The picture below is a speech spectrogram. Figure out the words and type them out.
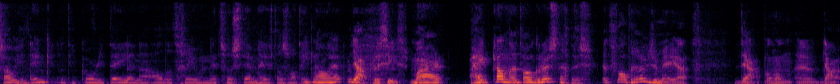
Zou je denken dat die Corey Taylor na al dat schreeuwen net zo'n stem heeft als wat ik nou heb. Ja, precies. Maar, Maar hij kan het ook rustig dus. het valt reuze mee, ja. Ja, want dan eh, ja,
